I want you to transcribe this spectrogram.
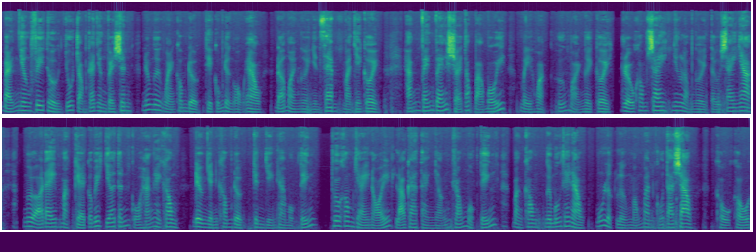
bản nhân phi thường chú trọng cá nhân vệ sinh, nếu ngươi ngoạn không được thì cũng đừng ồn ào, đỡ mọi người nhìn xem mà chê cười. Hắn vén vén sợi tóc bạo bối, mị hoặc hướng mọi người cười, rượu không say nhưng lòng người tự say nha, ngươi ở đây mặc kệ có biết giới tính của hắn hay không, đều nhìn không được kinh diễn ra một tiếng. Thua không dạy nổi, lão ca tàn nhẫn rống một tiếng, bằng không, ngươi muốn thế nào, muốn lực lượng mỏng manh của ta sao? Khụ khụ,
